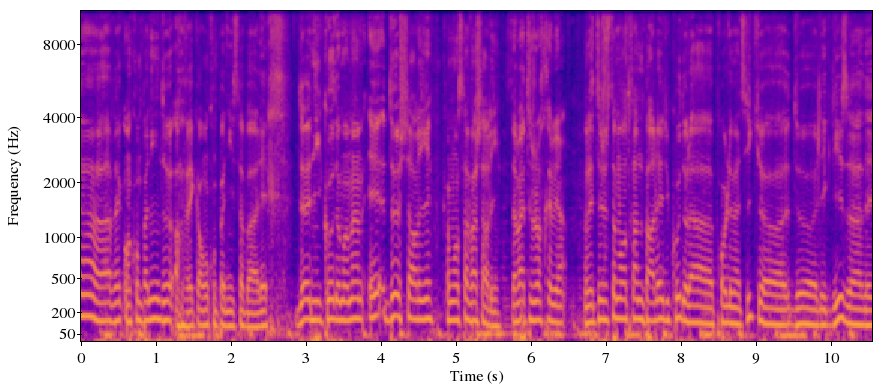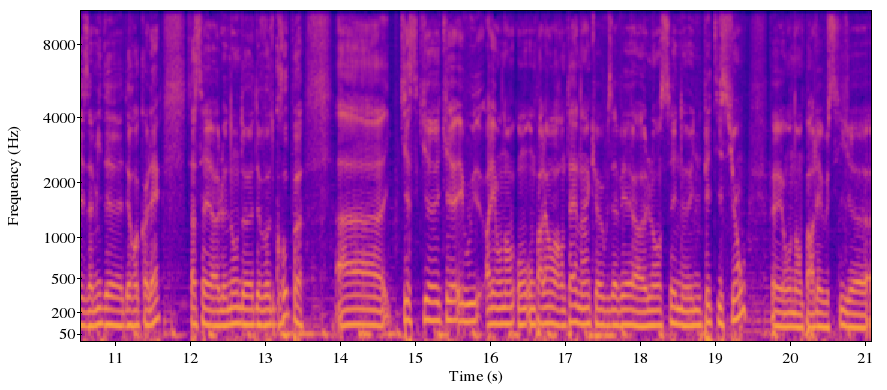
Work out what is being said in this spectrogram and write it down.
hein, avec en compagnie de avec en compagnie ça va aller de Nico de moi-même et de Charlie. Comment ça va Charlie? Ça va toujours très bien. On était justement en train de parler du coup de la problématique euh, de l'église euh, des amis des, des Recollets. Ça c'est euh, le nom de, de votre groupe. Euh, Qu'est-ce qui, allez on, en- on, on parlait en antenne hein, que vous avez euh, lancé une, une pétition et on en parlait aussi euh,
